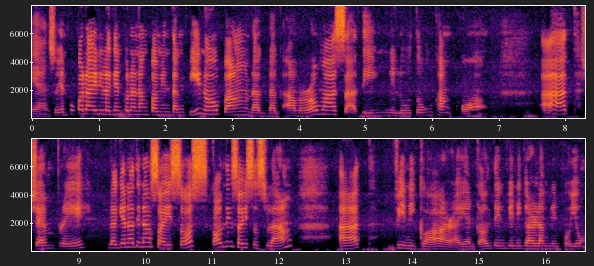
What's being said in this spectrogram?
Ayan. So, yan po pala ay nilagyan ko na ng pamintang pino pang dagdag aroma sa ating nilutong kangkong. At, syempre, lagyan natin ng soy sauce. Counting soy sauce lang. At, vinegar. Ayan, kaunting vinegar lang din po yung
